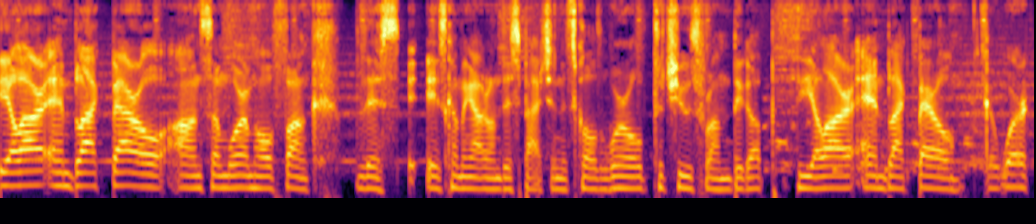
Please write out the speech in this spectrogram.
DLR and Black Barrel on some wormhole funk. This is coming out on Dispatch and it's called World to Choose From. Big up DLR and Black Barrel. Good work.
